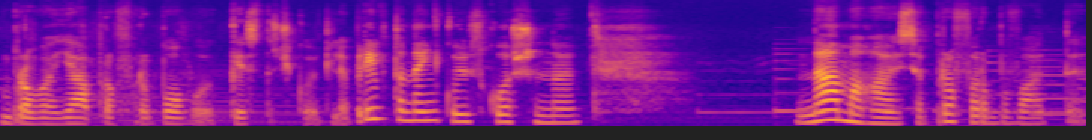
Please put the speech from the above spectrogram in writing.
Брови я профарбовую кисточкою для брів тоненькою скошеною. Намагаюся профарбувати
